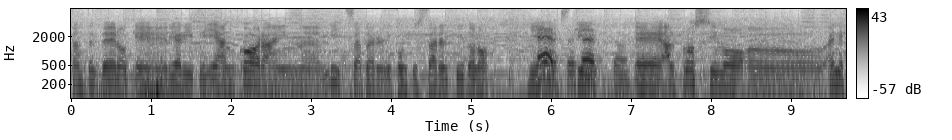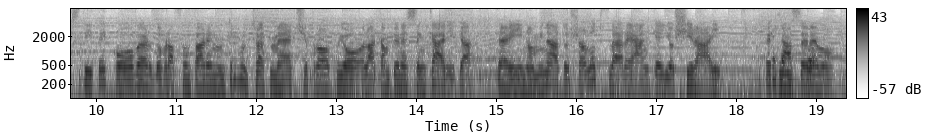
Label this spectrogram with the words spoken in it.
tanto è vero che Ria Ripley è ancora in lizza per riconquistare il titolo di certo, NXT certo. e al prossimo uh, eh, NXT Takeover dovrà affrontare in un triple threat match proprio la campionessa in carica che hai nominato Charlotte Flair e anche Yoshirai e esatto. quindi saremo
